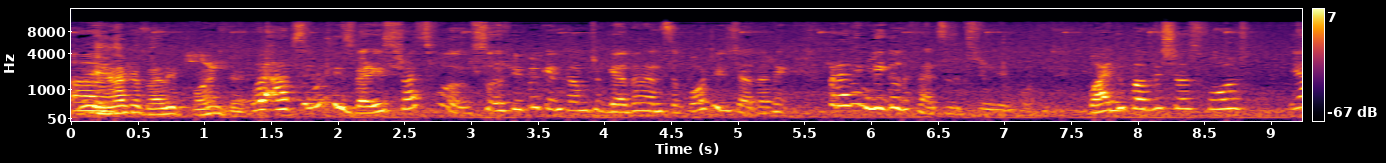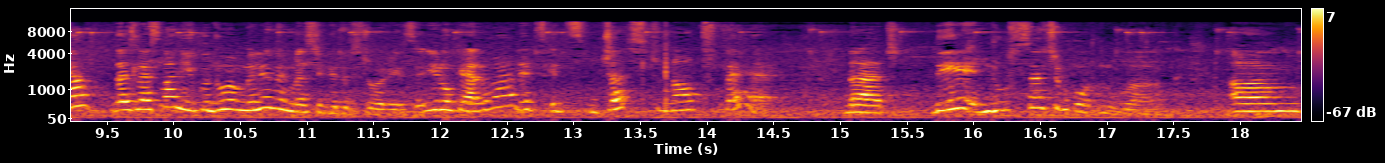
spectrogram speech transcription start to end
he um, had a valid point there. well, absolutely, it's very stressful. So if people can come together and support each other, I think. But I think legal defense is extremely important. Why do publishers fold? Yeah, there's less money. You could do a million investigative stories. You know, Caravan, it's it's just not fair that they do such important work. Um,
